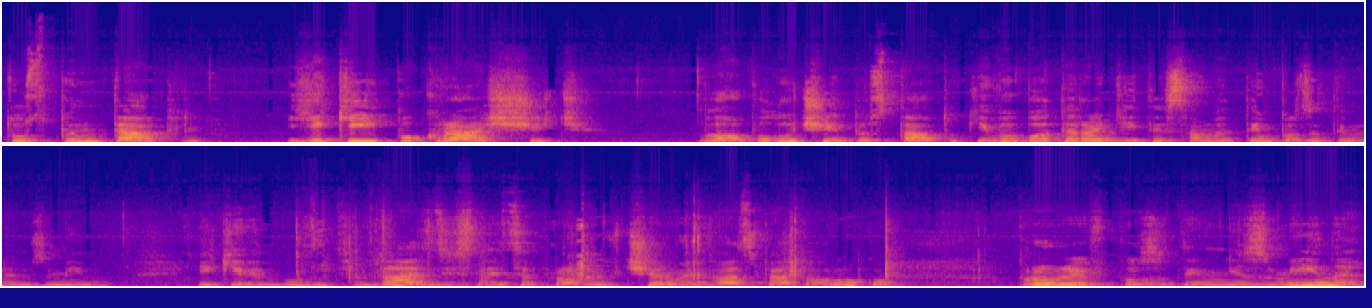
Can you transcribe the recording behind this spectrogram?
туз пентаклів, який покращить благополуччя і достаток. І ви будете радіти саме тим позитивним змінам, які відбудуться. Да, здійсниться прорив. Червень 25-го року прорив позитивні зміни.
